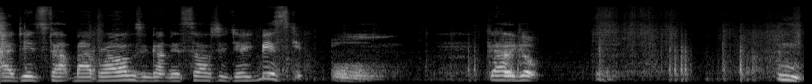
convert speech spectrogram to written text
I did stop by Braum's and got me a sausage egg biscuit. Mm. Gotta go. Mm.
